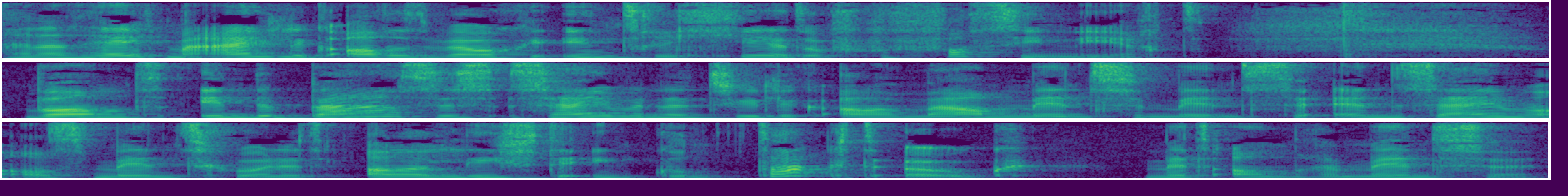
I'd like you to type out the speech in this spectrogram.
En dat heeft me eigenlijk altijd wel geïntrigeerd of gefascineerd. Want in de basis zijn we natuurlijk allemaal mensen, mensen. En zijn we als mens gewoon het allerliefste in contact ook met andere mensen.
